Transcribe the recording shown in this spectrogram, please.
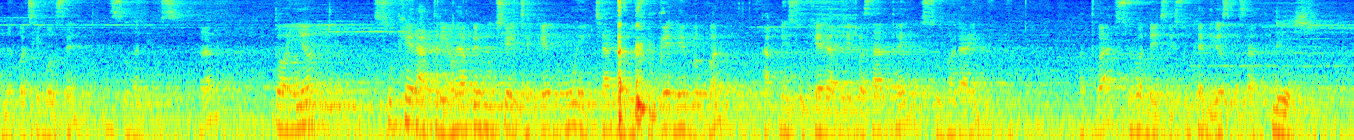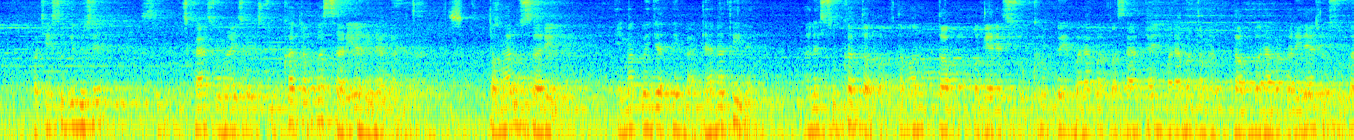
અને પછી બોલશે સુહદિવસ. બરાબર? તો અહીંયા સુખે રાત્રિ હવે આપણે પૂછીએ છીએ કે હું ઈચ્છા કરું છું કે હે ભગવાન આપની સુખે રાત્રિ પસાર થઈ સુહરાઈ અથવા સુહદેશી સુખે દિવસ પસાર. દિવસ. પછી શું કીધું છે? કા સુહરાઈ છે. સુખ તપસ શરીર નિરાકર. તમારું શરીર એમાં કોઈ જાતની બાધા નથી ને? અને સુખ તપ તમારું તપ વગેરે સુખરૂપે બરાબર પસાર થાય બરાબર તમે તપ બરાબર કરી રહ્યા છો સુખ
